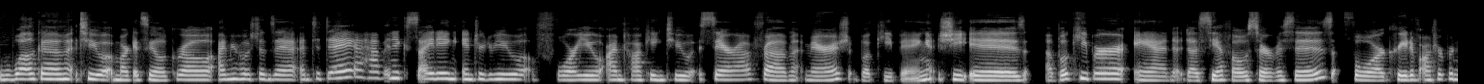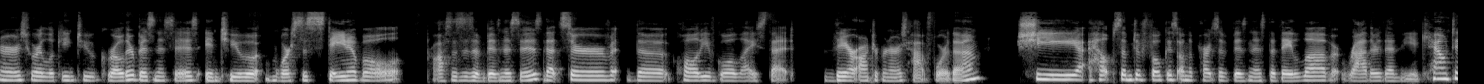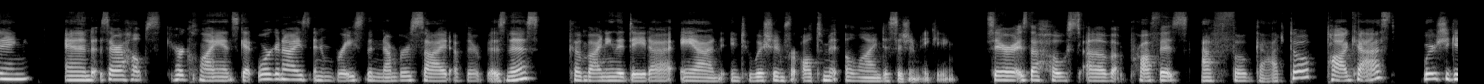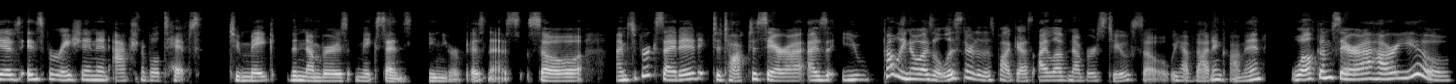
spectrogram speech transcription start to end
Welcome to Market Scale Grow. I'm your host, Jenzaia, and today I have an exciting interview for you. I'm talking to Sara from Mareish Bookkeeping. She is a bookkeeper and does CFO services for creative entrepreneurs who are looking to grow their businesses into more sustainable processes and businesses that serve the quality of goal life that their entrepreneurs have for them. She helps them to focus on the parts of business that they love rather than the accounting. And Sara helps her clients get organized and embrace the numbers side of their business, combining the data and intuition for ultimate aligned decision making. Sara is the host of Profits Affogato podcast, where she gives inspiration and actionable tips to make the numbers make sense in your business. So I'm super excited to talk to Sara. As you probably know, as a listener to this podcast, I love numbers too. So we have that in common. Welcome, Sarah. How are you?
